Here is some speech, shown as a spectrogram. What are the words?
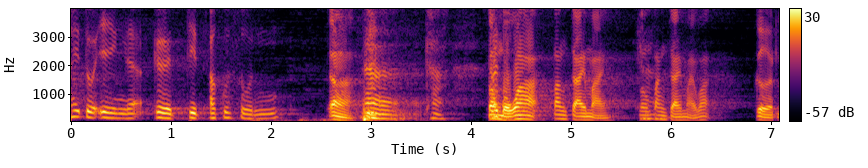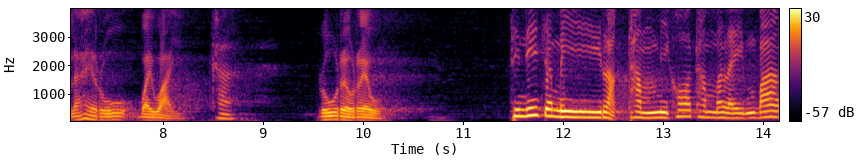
ให้ตัวเองเนี่ยเกิดจิตอกุศลอ่าผิดอ่าค่ะ ต้องบอกว่าตั้งใจใหม่ ต้องค่ะตั้งใจใหม่ว่า เกิดและให้รู้ไวค่ะๆรู้เร็วทีนี้จะมีหลักธรรมมีข้อธรรมอะไรบ้าง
